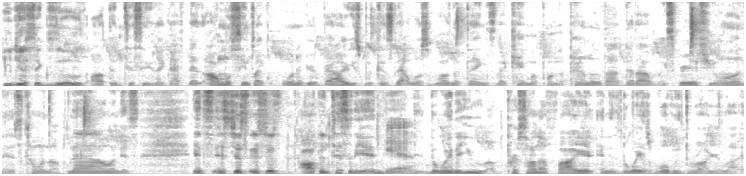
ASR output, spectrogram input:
you just exude authenticity like that. That almost seems like one of your values because that was one of the things that came up on the panel that, that I've experienced you on. And it's coming up now, and it's it's it's just it's just authenticity and Yeah. the way that you personify it and the way it's woven throughout your life.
